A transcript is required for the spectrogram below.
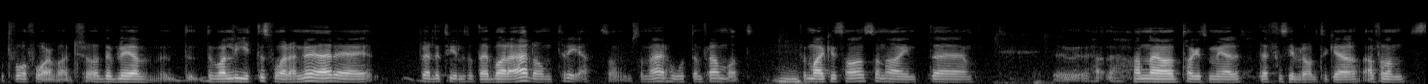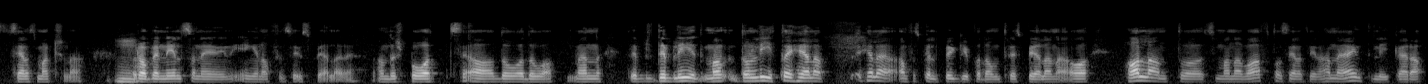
och två forwards. Och det, blev, det var lite svårare. Nu är det väldigt tydligt att det bara är de tre som, som är hoten framåt. Mm. För Marcus Hansson har inte eh, han har tagit mer defensiv roll tycker jag, i alla fall de senaste matcherna. Mm. Robin Nilsson är ingen offensiv spelare. Anders Båth, ja då och då. Men det, det blir, man, de litar ju hela, hela anfallsspelet bygger på de tre spelarna. Och Halland då, som han har haft de senaste tiden, han är inte lika rapp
